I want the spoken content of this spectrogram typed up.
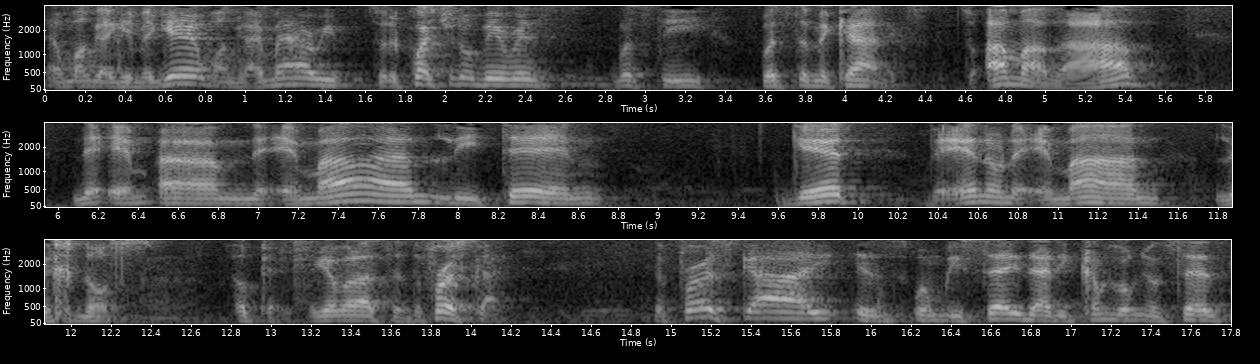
and one guy give a get, one guy marry. So the question over here is, what's the what's the mechanics? So Amarav, ne'em- um, ne'eman liten get ve'eno ne'eman lichnos. Okay, forget what I said. The first guy. The first guy is when we say that he comes along and says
